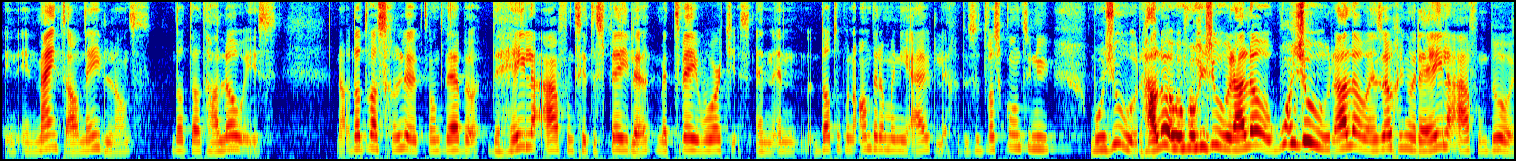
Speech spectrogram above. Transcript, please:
in, in mijn taal, Nederlands, dat dat hallo is. Nou, dat was gelukt, want we hebben de hele avond zitten spelen met twee woordjes. En, en dat op een andere manier uitleggen. Dus het was continu bonjour, hallo, bonjour, hallo, bonjour, hallo. En zo gingen we de hele avond door.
